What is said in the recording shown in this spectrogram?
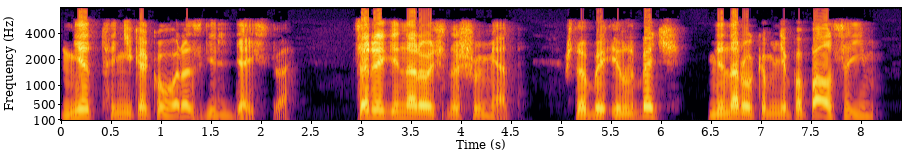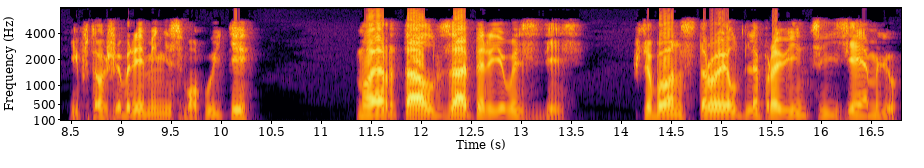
Нет никакого разгильдяйства. Цареги нарочно шумят, чтобы Илбеч ненароком не попался им и в то же время не смог уйти. Мой Артал запер его здесь, чтобы он строил для провинции землю,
